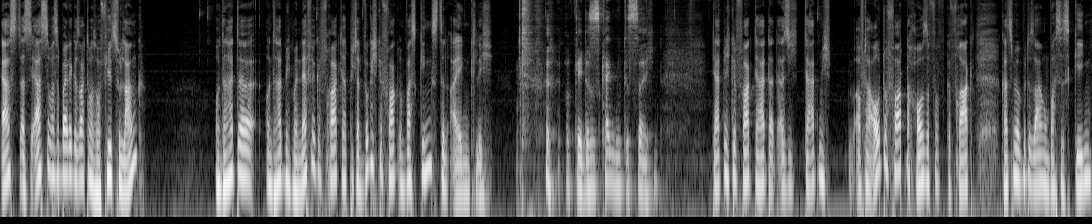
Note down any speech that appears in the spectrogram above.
erst das erste, was sie beide gesagt haben, es war viel zu lang. Und dann hat er, und dann hat mich mein Neffe gefragt, der hat mich dann wirklich gefragt, um was ging es denn eigentlich? okay, das ist kein gutes Zeichen. Der hat mich gefragt, der hat, also ich, der hat mich auf der Autofahrt nach Hause gefragt, kannst du mir bitte sagen, um was es ging?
